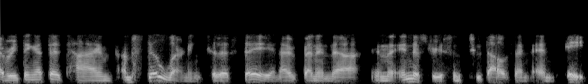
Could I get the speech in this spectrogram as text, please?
everything at that time. I'm still learning to this day, and I've been in the in the industry since 2008.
